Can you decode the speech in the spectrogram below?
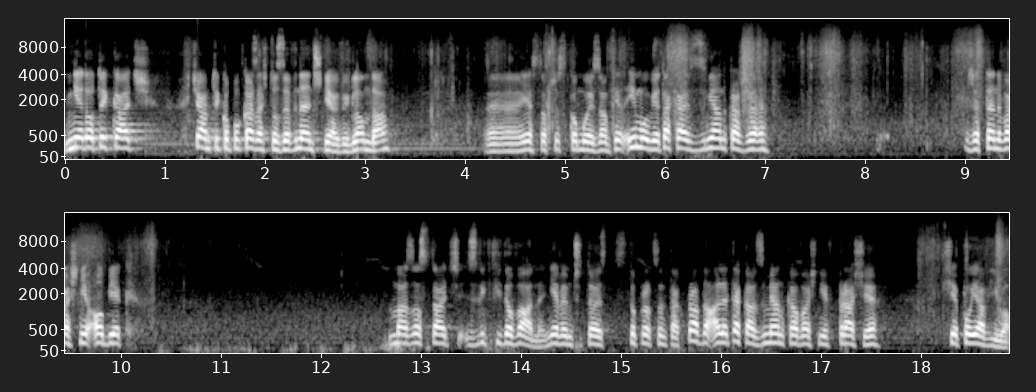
nie dotykać. Chciałem tylko pokazać to zewnętrznie jak wygląda. E, Jest to wszystko mówię zamknięte. I mówię, taka jest wzmianka, że że ten właśnie obieg ma zostać zlikwidowany. Nie wiem, czy to jest w 100% prawda, ale taka wzmianka właśnie w prasie się pojawiła.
